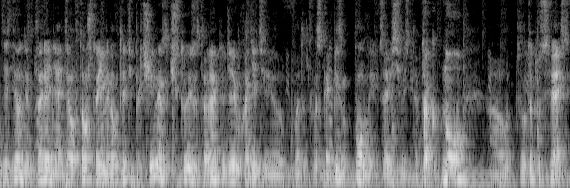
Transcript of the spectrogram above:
Здесь дело не в удовлетворении, а дело в том, что именно вот эти причины зачастую заставляют людей уходить в этот в эскапизм полный, в зависимости. Так, но а, вот, вот эту связь.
